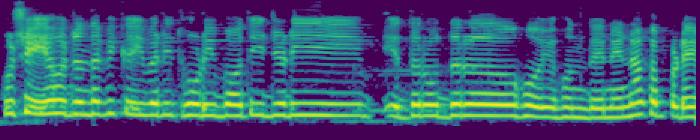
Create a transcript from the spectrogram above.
ਕੁਛ ਇਹ ਹੋ ਜਾਂਦਾ ਵੀ ਕਈ ਵਾਰੀ ਥੋੜ੍ਹੀ ਬਹੁਤੀ ਜਿਹੜੀ ਇੱਧਰ ਉੱਧਰ ਹੋਏ ਹੁੰਦੇ ਨੇ ਨਾ ਕੱਪੜੇ,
